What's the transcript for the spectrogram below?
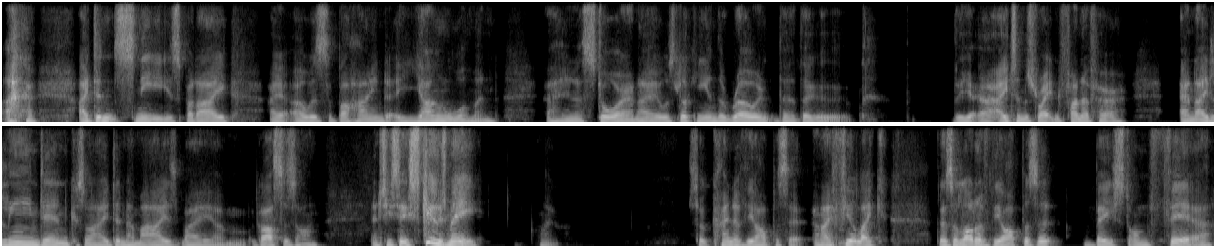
I, I, didn't sneeze, but I, I, I was behind a young woman in a store, and I was looking in the row and the the the uh, items right in front of her, and I leaned in because I didn't have my eyes my um, glasses on, and she said, "Excuse me." Like, so kind of the opposite, and I feel mm. like there's a lot of the opposite based on fear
